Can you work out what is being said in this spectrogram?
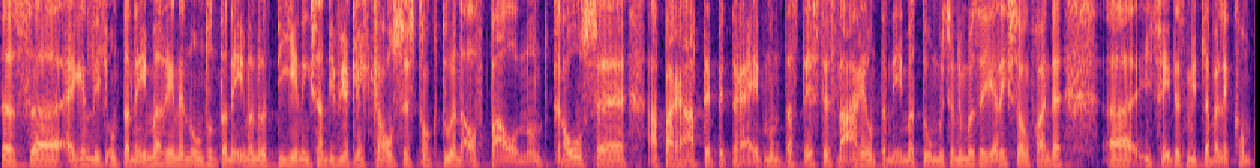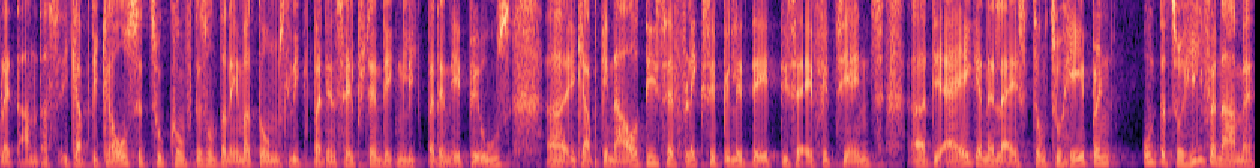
dass eigentlich Unternehmerinnen und Unternehmer nur diejenigen sind, die wirklich große Strukturen aufbauen und große Apparate betreiben und dass das das wahre Unternehmertum ist. Und ich muss euch ehrlich sagen, Freunde, ich sehe das mittlerweile komplett anders. Ich glaube, die große Zukunft des Unternehmertums liegt bei den Selbstständigen, liegt bei den EPUs. Äh, ich glaube, genau diese Flexibilität, diese Effizienz, äh, die eigene Leistung zu hebeln unter Zuhilfenahme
